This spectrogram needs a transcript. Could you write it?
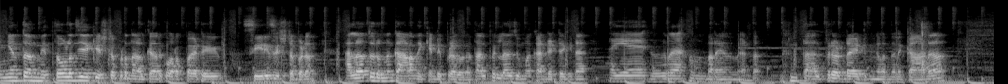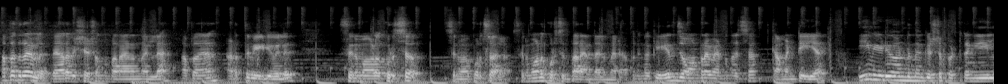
ഇങ്ങനത്തെ മിത്തോളജിയൊക്കെ ഇഷ്ടപ്പെടുന്ന ആൾക്കാർക്ക് ഉറപ്പായിട്ട് സീരീസ് ഇഷ്ടപ്പെടും. അല്ലാത്തവരൊന്നും കാണാൻ നിൽക്കേണ്ട ഇപ്പോഴും പറയാം താല്പര്യമില്ലാതെ ചുമ്മാ കണ്ടിട്ട് അയ്യേ ഹൂറ പറയാനൊന്നും വേണ്ട. താല്പര്യം ഉണ്ടായിട്ട് നിങ്ങൾ എന്തായാലും കാണുക. അപ്പോൾ അത്രയേ ഉള്ളൂ. വേറെ വിശേഷമൊന്നും പറയാനൊന്നുമില്ല. അപ്പോൾ ഞാൻ അടുത്ത വീഡിയോയിൽ സിനിമകളെ കുറിച്ചോ സിനിമയെ കുറിച്ചോ അല്ല സിനിമകളെ കുറിച്ച് പറയാൻ എന്തായാലും വരാം. അപ്പോൾ നിങ്ങൾക്ക് ഏത് ജോണറ വേണമെന്ന് വെച്ചാൽ കമന്റ് ചെയ്യുക. ഈ വീഡിയോ കൊണ്ട് നിങ്ങൾക്ക് ഇഷ്ടപ്പെട്ടെങ്കിൽ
